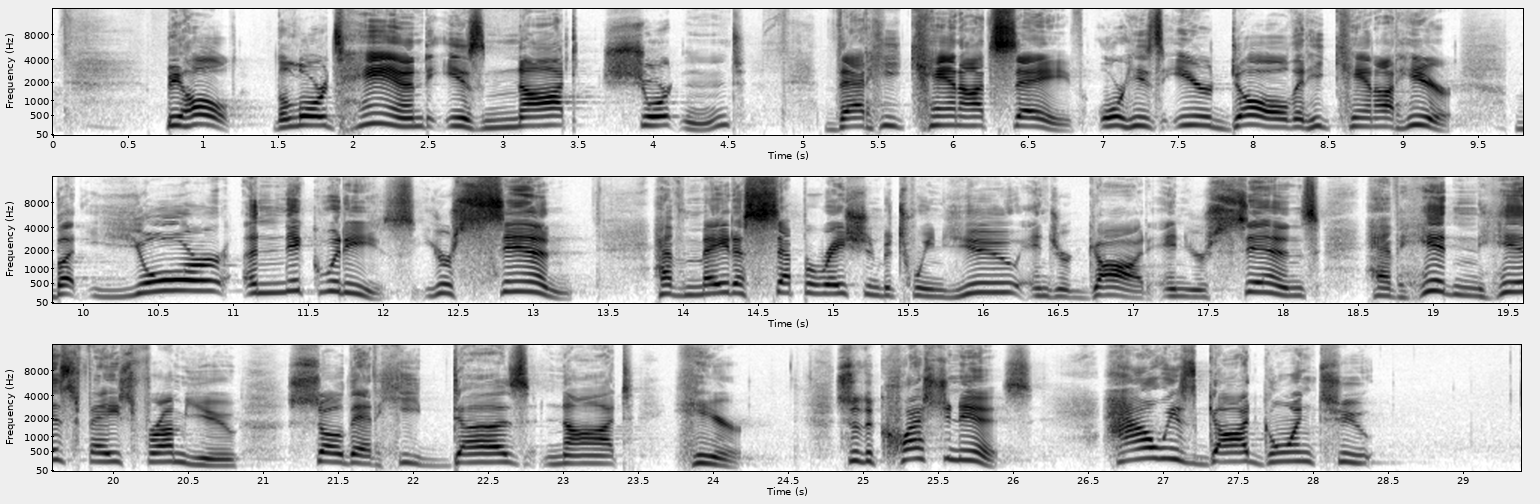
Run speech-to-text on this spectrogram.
Behold, the Lord's hand is not shortened that he cannot save, or his ear dull that he cannot hear. But your iniquities, your sin, have made a separation between you and your God, and your sins have hidden his face from you so that he does not hear. So the question is how is God going to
